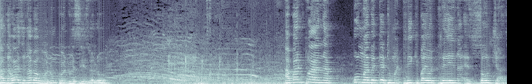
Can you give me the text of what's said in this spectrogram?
Otherwise ngaba kona umkhondo wesizwe lo? Abantwana uma beqeda umatric bayotraina as soldiers.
